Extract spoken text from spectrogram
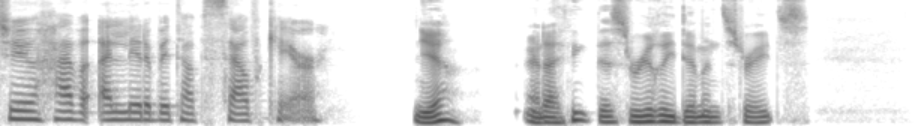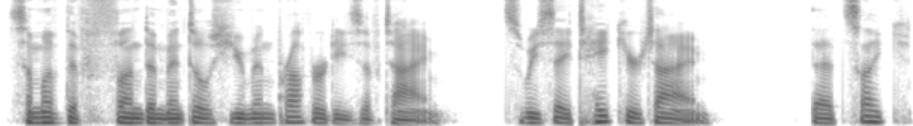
to have a little bit of self care. Yeah. And I think this really demonstrates some of the fundamental human properties of time. So we say, take your time. That's like,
